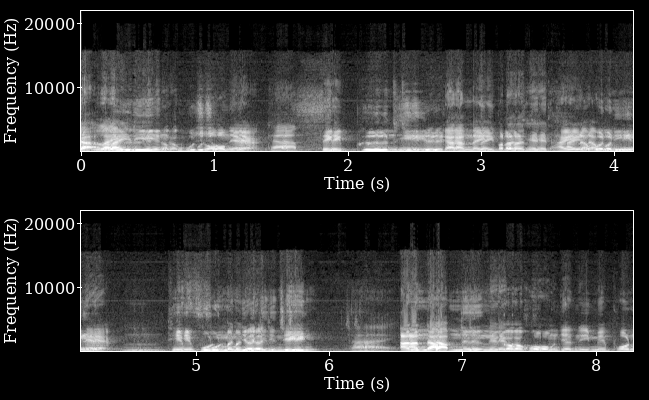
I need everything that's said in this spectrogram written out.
จะไล่เรียงกับคุณผู้ชมเนี่ยครับ สิบพื้นที่ด้วยกันในประเทศไทยนะวันนี้เนี่ยอืมที่ฝุ่นมันเยอะจริง ใช่ๆอันดับหนึ่งเนี่ยก็คงจะหนีไม่พ้น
